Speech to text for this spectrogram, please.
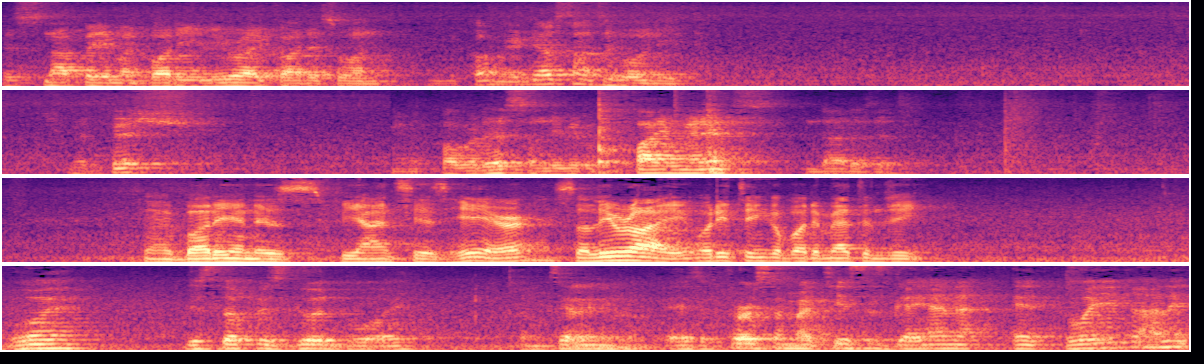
This snapper my buddy Leroy caught this one. Come here, just not to go and eat. Shrimp fish. I'm gonna cover this and leave it for five minutes, and that is it. So my buddy and his fiance is here. So Leroy, what do you think about the Metemgee? Boy, this stuff is good, boy. I'm telling you, it's the first time I taste this Guyana. Eh, what you call it?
